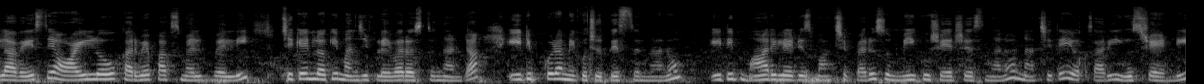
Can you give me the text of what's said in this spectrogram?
ఇలా వేస్తే ఆయిల్లో కరివేపాకు స్మెల్ వెళ్ళి చికెన్లోకి మంచి ఫ్లేవర్ వస్తుందంట. ఈ టిప్ కూడా మీకు చూపిస్తున్నాను. ఈ టిప్ మా రిలేటివ్స్ మాకు చెప్పారు సో మీకు షేర్ చేస్తున్నాను. నచ్చితే ఒకసారి యూస్ చేయండి.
